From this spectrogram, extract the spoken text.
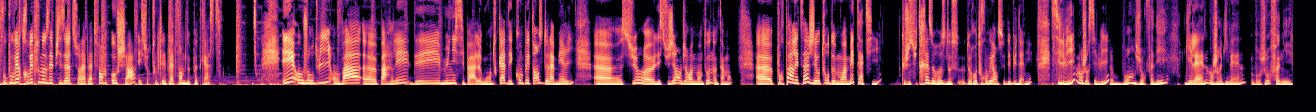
Vous pouvez retrouver tous nos épisodes sur la plateforme Ocha et sur toutes les plateformes de podcast. Et aujourd'hui, on va euh, parler des municipales, ou en tout cas des compétences de la mairie euh, sur euh, les sujets environnementaux notamment. Euh, pour parler de ça, j'ai autour de moi mes tatis, que je suis très heureuse de, se- de retrouver en ce début d'année. Sylvie, bonjour Sylvie. Bonjour Fanny. Guylaine, bonjour Guylaine. Bonjour Fanny.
